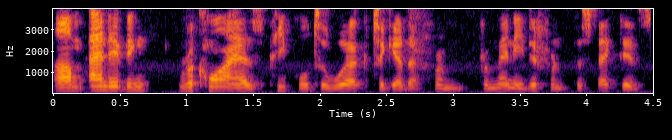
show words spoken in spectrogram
um, and it requires people to work together from, from many different perspectives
